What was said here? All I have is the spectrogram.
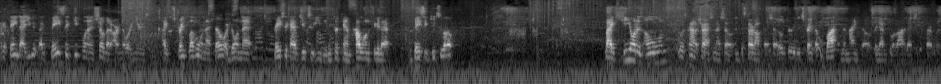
Like a thing that you get like basic people in that show that are nowhere near like strength level in that show or doing that basic ass jutsu easy. It took him how long to figure that basic jutsu out? Like he on his own was kind of trash in that show and to start off that show. It was really just straight up plot and the ninth though. They got to do a lot of that shit to start with.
